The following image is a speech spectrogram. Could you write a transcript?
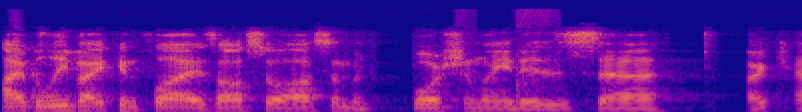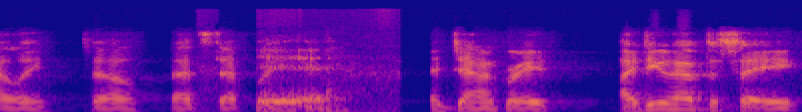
I believe I can fly is also awesome. Unfortunately, it is uh, R. Kelly, so that's definitely Yeah. a downgrade. I do have to say,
